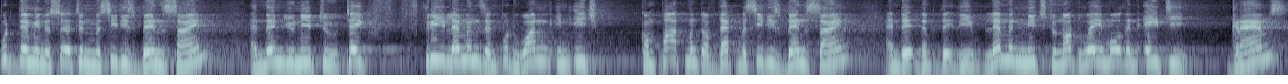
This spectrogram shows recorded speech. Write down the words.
put them in a certain Mercedes Benz sign and then you need to take three lemons and put one in each compartment of that Mercedes Benz sign and the, the, the, the lemon needs to not weigh more than 80 grams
